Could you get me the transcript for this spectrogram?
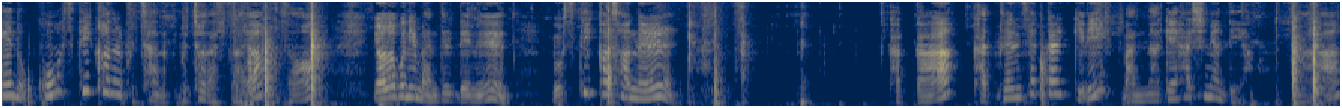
해 놓고 스티커를 붙여, 붙여 놨어요. 그래서 여러분이 만들 때는 이 스티커 선을 각각 같은 색깔끼리 만나게 하시면 돼요. 자,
